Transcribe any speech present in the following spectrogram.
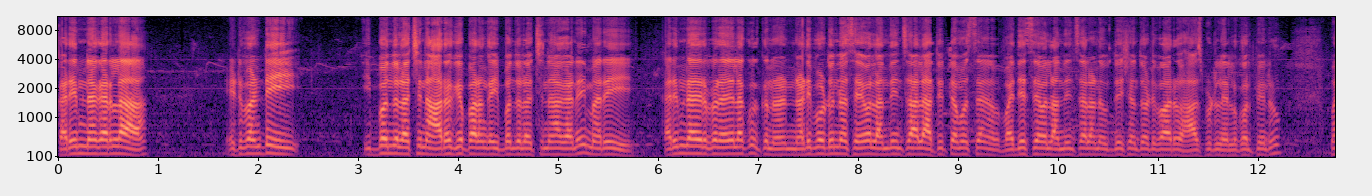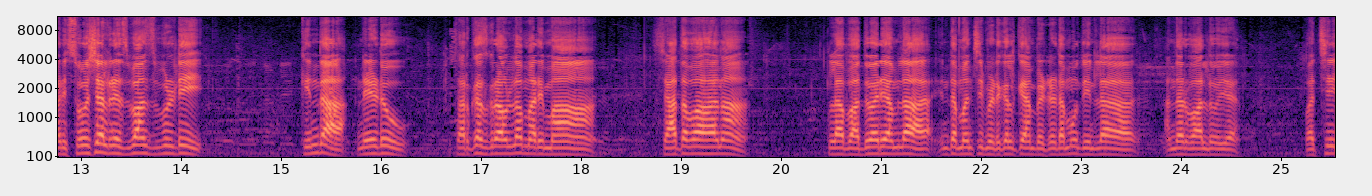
కరీంనగర్లో ఎటువంటి ఇబ్బందులు వచ్చినా ఆరోగ్యపరంగా ఇబ్బందులు వచ్చినా కానీ మరి కరీంనగర్ ప్రజలకు నడిబొడ్డున్న సేవలు అందించాలి అత్యుత్తమ వైద్య సేవలు అందించాలనే ఉద్దేశంతో వారు హాస్పిటల్ నెలకొల్పినారు మరి సోషల్ రెస్పాన్సిబిలిటీ కింద నేడు సర్కస్ గ్రౌండ్లో మరి మా శాతవాహన క్లబ్ ఆధ్వర్యంలో ఇంత మంచి మెడికల్ క్యాంప్ పెట్టడము దీంట్లో అందరు వాళ్ళు వచ్చి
